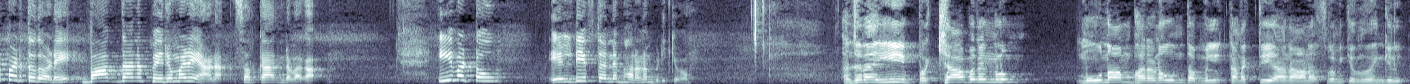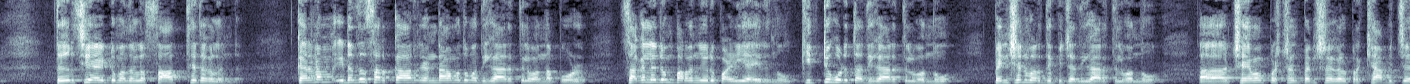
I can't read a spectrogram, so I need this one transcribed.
തെരഞ്ഞെടുപ്പ് വാഗ്ദാന പെരുമഴയാണ് സർക്കാരിന്റെ വക. ഈ വട്ടവും എൽ ഡി എഫ് തന്നെ ഭരണം പിടിക്കുമോ? അഞ്ജന ഈ പ്രഖ്യാപനങ്ങളും മൂന്നാം ഭരണവും തമ്മിൽ കണക്ട് ചെയ്യാനാണ് ശ്രമിക്കുന്നതെങ്കിൽ തീർച്ചയായിട്ടും അതിനുള്ള സാധ്യതകളുണ്ട്. കാരണം ഇടത് സർക്കാർ രണ്ടാമതും അധികാരത്തിൽ വന്നപ്പോൾ സകലരും പറഞ്ഞൊരു പഴിയായിരുന്നു. കിറ്റ് കൊടുത്ത് അധികാരത്തിൽ വന്നു പെൻഷൻ വർദ്ധിപ്പിച്ച് അധികാരത്തിൽ വന്നു. ക്ഷേമ പെൻഷനുകൾ പ്രഖ്യാപിച്ച്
